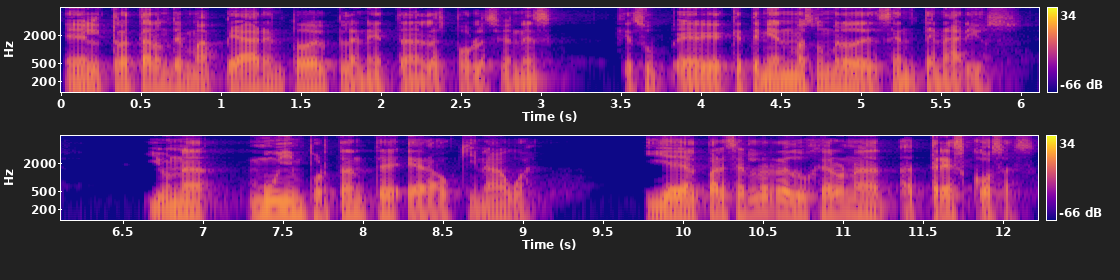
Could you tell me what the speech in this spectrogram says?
El, trataron de mapear en todo el planeta las poblaciones que, eh, que tenían más número de centenarios. Y una muy importante era Okinawa. Y al parecer lo redujeron a, tres cosas,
